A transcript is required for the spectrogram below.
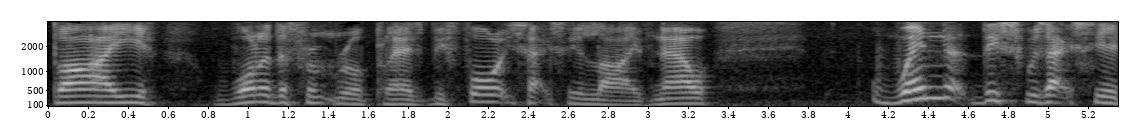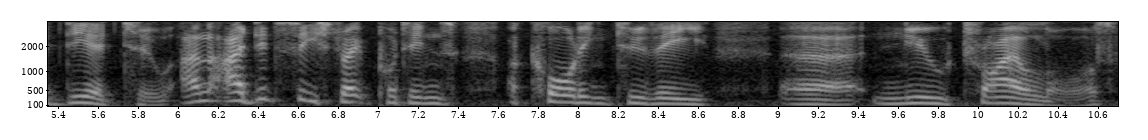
by one of the front row players before it's actually live. Now, when this was actually adhered to, and I did see straight put-ins according to the uh, new trial laws,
